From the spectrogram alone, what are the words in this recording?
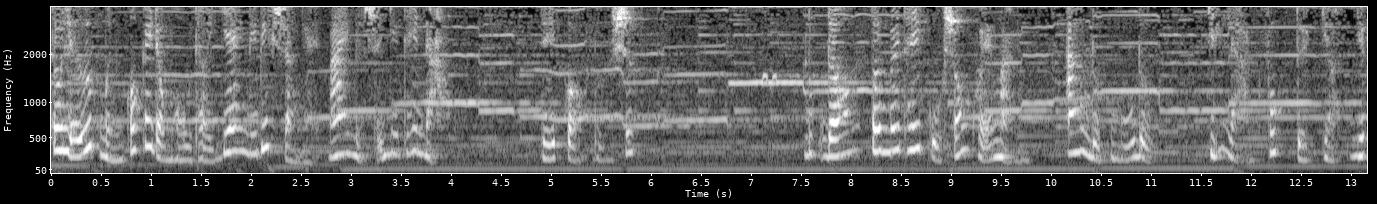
Tôi lại ước mình có cái đồng hồ thời gian để biết rằng ngày mai mình sẽ như thế nào. Để còn đủ sức. Lúc đó tôi mới thấy cuộc sống khỏe mạnh, Ăn được, ngủ được Chính là hạnh phúc tuyệt vời nhất.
